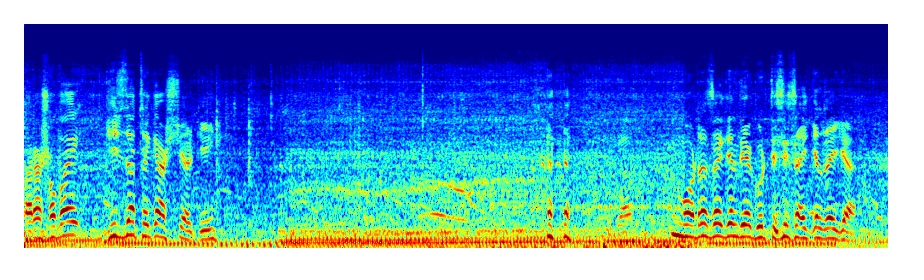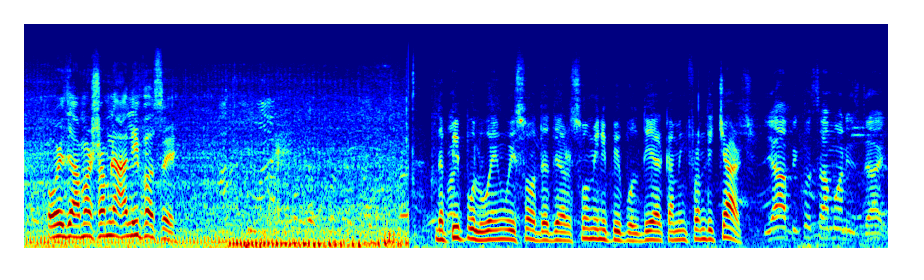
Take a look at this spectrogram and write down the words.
তারা সবাই গির্জা থেকে আসছে আর কি। মোটর সাইকেল দিয়ে ঘুরতেছি, সাইকেল রেখা। ওই যে আমার সামনে আলিফ আছে। the people when we saw that there are so many people they are coming from the church. Yeah because someone is died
